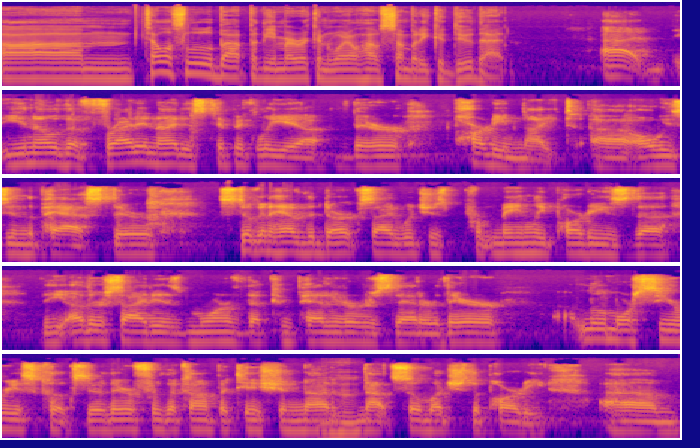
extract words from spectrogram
Um, tell us a little about the American Royal, how somebody could do that. Uh, you know, the Friday night is typically uh, their party night. Uh, always in the past, they're still going to have the dark side, which is pr- mainly parties. The the other side is more of the competitors that are there, a little more serious cooks. They're there for the competition, not mm-hmm. not so much the party. Um,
